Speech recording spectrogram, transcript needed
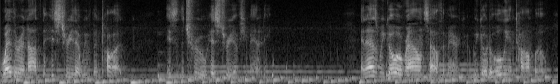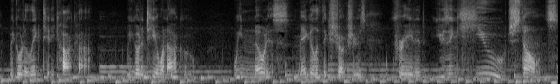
whether or not the history that we've been taught is the true history of humanity. And as we go around South America, we go to Ollantaytambo, we go to Lake Titicaca, we go to Tiwanaku, we notice megalithic structures created using huge stones,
